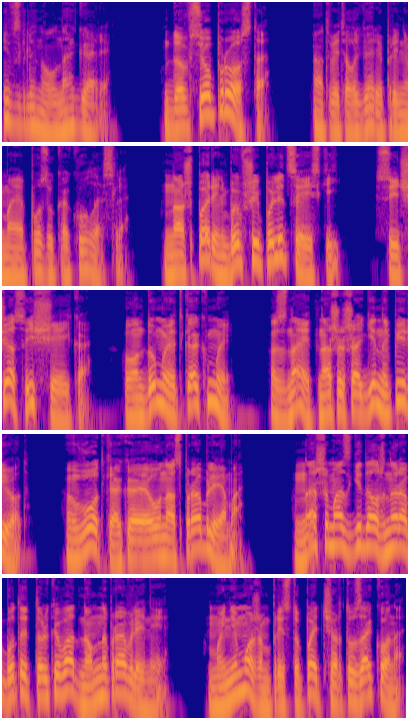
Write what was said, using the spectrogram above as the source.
и взглянул на Гарри. «Да все просто», — ответил Гарри, принимая позу, как у Лесли. «Наш парень бывший полицейский. Сейчас ищейка. Он думает, как мы. Знает наши шаги наперед. Вот какая у нас проблема. Наши мозги должны работать только в одном направлении. Мы не можем приступать к черту закона,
